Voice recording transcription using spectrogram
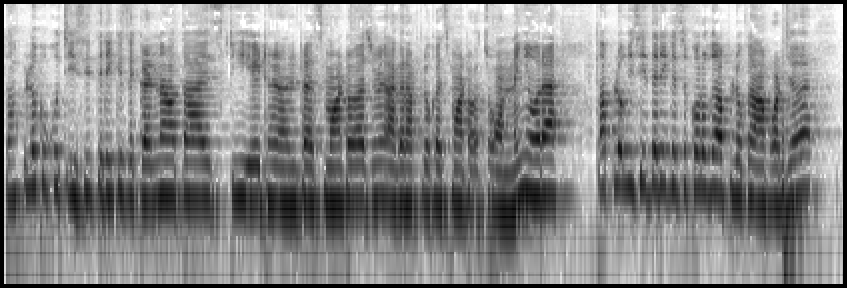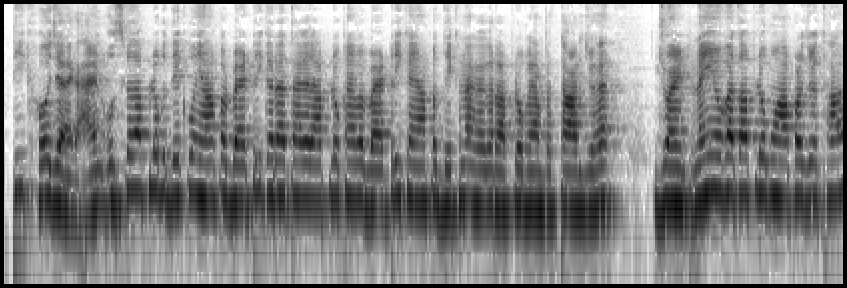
तो आप लोग को कुछ इसी तरीके से करना होता है इस T eight ultra smart watch में अगर आप लोग का स्मार्ट वॉच ऑन नहीं हो रहा है तो आप लोग इसी तरीके से करोगे आप लोग का यहाँ पर जो है ठीक हो जाएगा एंड उसके बाद आप लोग देखो यहाँ पर बैटरी का रहता है अगर आप लोग का यहाँ पर बैटरी का यहाँ पर देखना है अगर आप लोग का यहाँ पर तार जो है ज्वाइंट नहीं होगा तो आप लोग वहाँ पर जो था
